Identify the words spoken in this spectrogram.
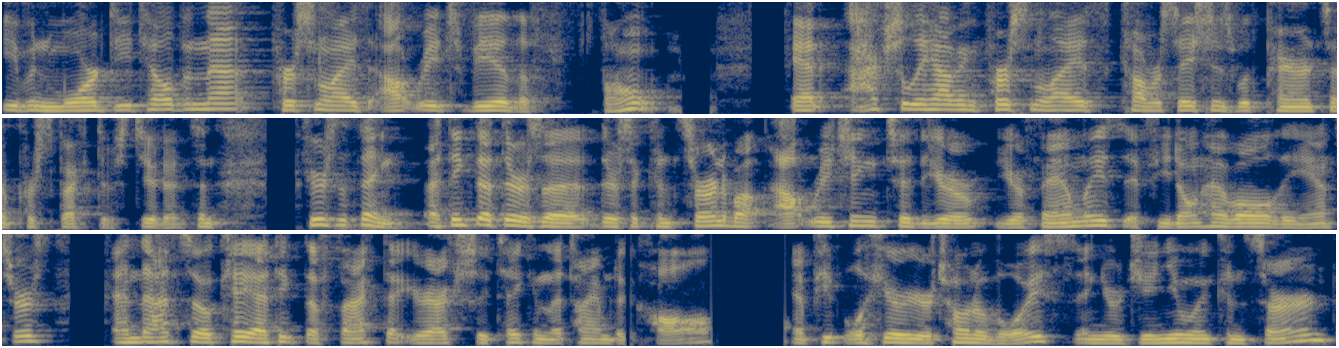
even more detailed than that personalized outreach via the phone and actually having personalized conversations with parents and prospective students. And here's the thing i think that there's a there's a concern about outreaching to your your families if you don't have all the answers and that's okay. I think the fact that you're actually taking the time to call and people hear your tone of voice and your genuine concern,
